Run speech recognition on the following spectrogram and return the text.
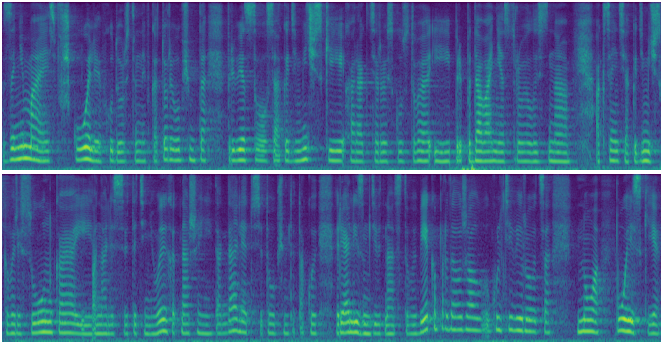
занимаясь в школе, в художественной, в которой, в общем-то, приветствовался академический характер искусства, и преподавание строилось на акценте академического рисунка и анализ светотеневых их отношений и так далее. То есть это, в общем-то, такой реализм XIX века продолжал культивироваться, но поиски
